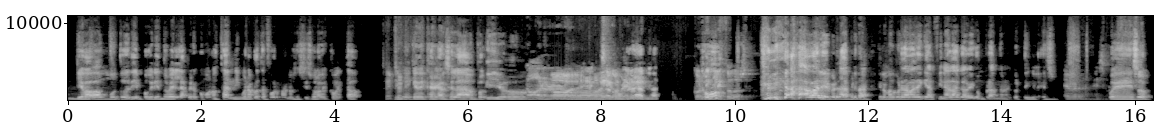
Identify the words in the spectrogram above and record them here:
llevaba un montón de tiempo queriendo verla, pero como no está en ninguna plataforma, no sé si eso lo habéis comentado. Sí. Hay que descargársela un poquillo. No, no, no. corte inglés todos. Ah, vale, es verdad, es verdad. Que no me acordaba de que al final acabé comprando en el corte inglés. Es verdad. Eso. Pues eso,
